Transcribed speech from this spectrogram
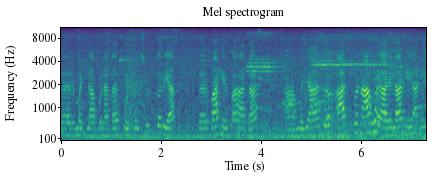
तर म्हटलं आपण आता थोडंसं शूट करूया. तर बाहेर पाहता म्हणजे आज आज पण आभळ आलेलं आहे आणि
